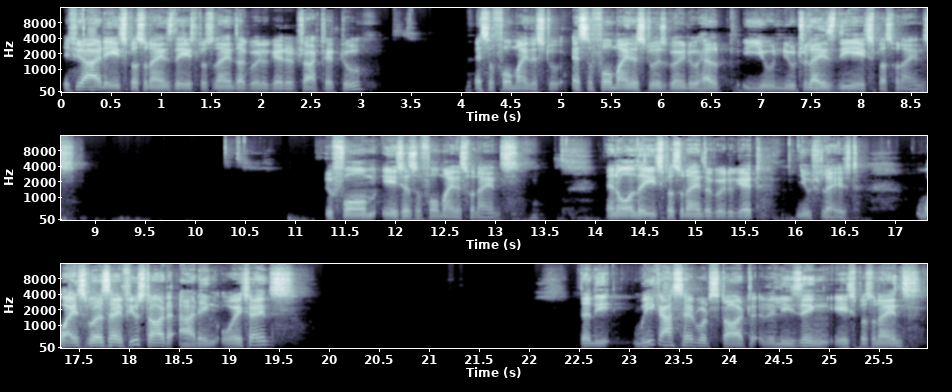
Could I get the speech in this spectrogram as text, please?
If you add H plus 1 ions, the H plus 1 ions are going to get attracted to SO4 minus 2. SO4 minus 2 is going to help you neutralize the H plus 1 ions to form HSO4 minus 1 ions. And all the H plus 1 ions are going to get neutralized. Vice versa, if you start adding OH ions, then the weak acid would start releasing H plus 1 ions.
